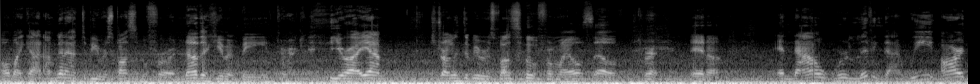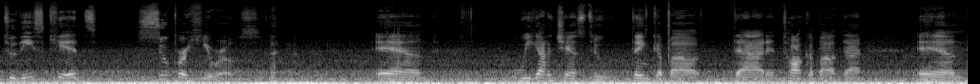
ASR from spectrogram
oh my god, I'm gonna have to be responsible for another human being. Correct. Here I am, struggling to be responsible for my own self. Correct. You know, and now we're living that. We are to these kids superheroes, and we got a chance to think about that and talk about that, and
